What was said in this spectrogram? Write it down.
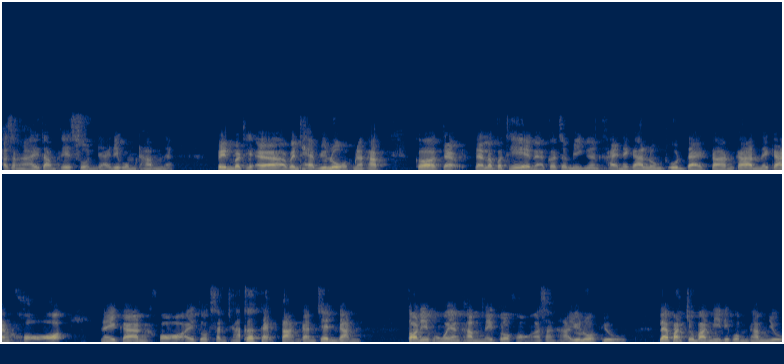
อสังหาที่ต่างประเทศส่วนใหญ่ที่ผมทำเนี่ยเป็นประเทศเอ่อเป็นแถบยุโรปนะครับ ก็แต่แต่ละประเทศเนี่ยก็จะมีเงื่อนไขในการลงทุนแตกต่างกันในการขอในการขอไอตัวสัญชาติก็แตกต่างกันเช่นกัน ตอนนี้ผมก็ยังทำในตัวของอสังหายุโรปอยู่ และปัจจุบันนี้ที่ผมทำอยู่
